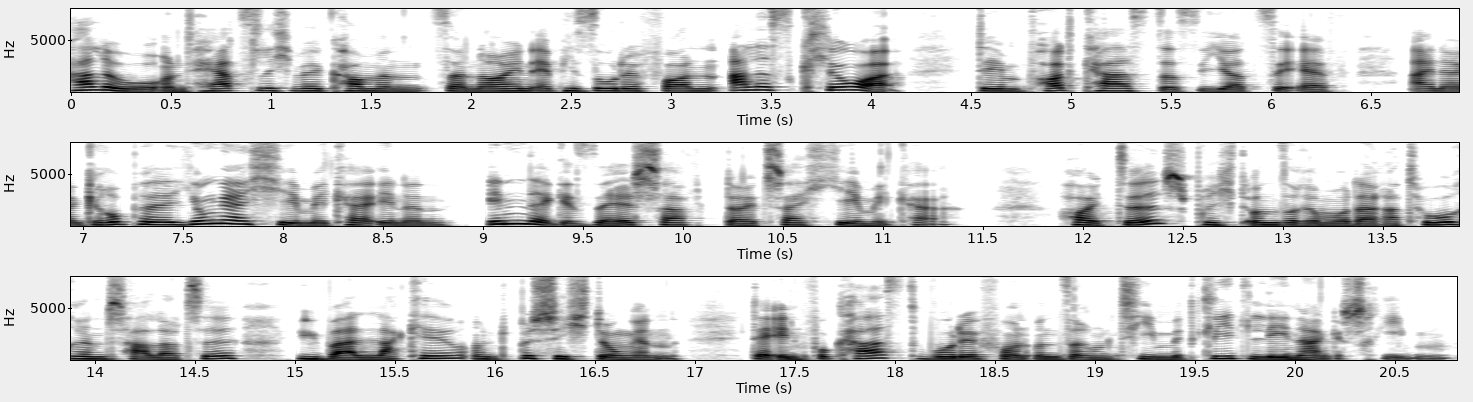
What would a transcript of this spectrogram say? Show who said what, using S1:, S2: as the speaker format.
S1: Hallo und herzlich willkommen zur neuen Episode von Alles Chlor, dem Podcast des JCF, einer Gruppe junger ChemikerInnen in der Gesellschaft deutscher Chemiker. Heute spricht unsere Moderatorin Charlotte über Lacke und Beschichtungen. Der Infocast wurde von unserem Teammitglied Lena geschrieben.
